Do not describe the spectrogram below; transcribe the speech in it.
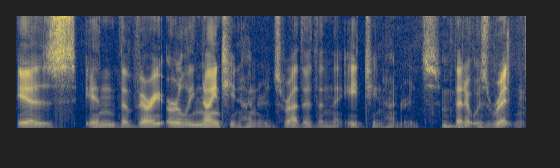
is in the very early 1900s rather than the 1800s Mm-hmm. that it was written,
